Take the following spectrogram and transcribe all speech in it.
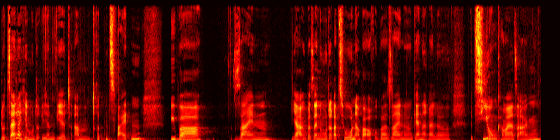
Lutz Seiler hier moderieren wird am 3.2. über sein ja, über seine Moderation, aber auch über seine generelle Beziehung, kann man ja sagen,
